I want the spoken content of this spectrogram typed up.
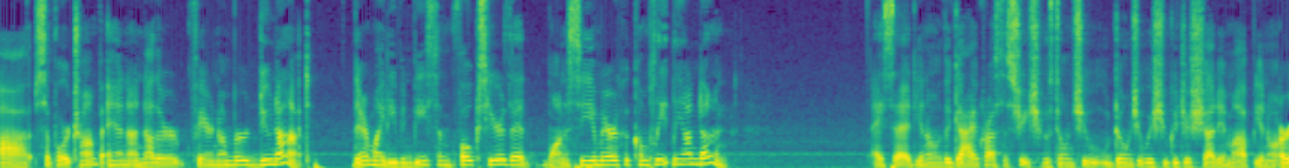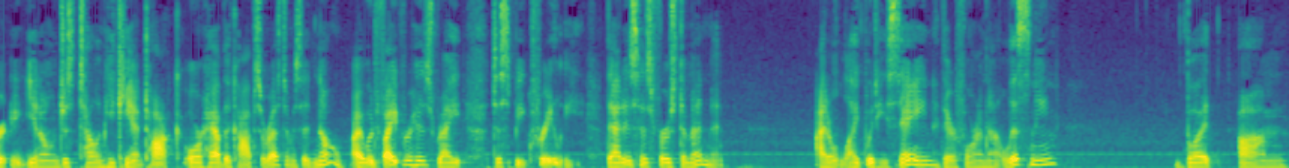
uh, support Trump and another fair number do not. There might even be some folks here that want to see America completely undone. I said, you know, the guy across the street, she goes, don't you, don't you wish you could just shut him up, you know, or, you know, just tell him he can't talk or have the cops arrest him. I said, no, I would fight for his right to speak freely. That is his First Amendment. I don't like what he's saying, therefore I'm not listening. But um,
